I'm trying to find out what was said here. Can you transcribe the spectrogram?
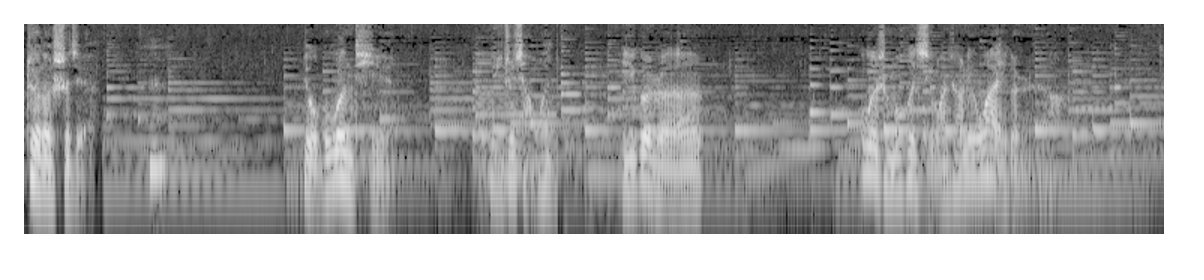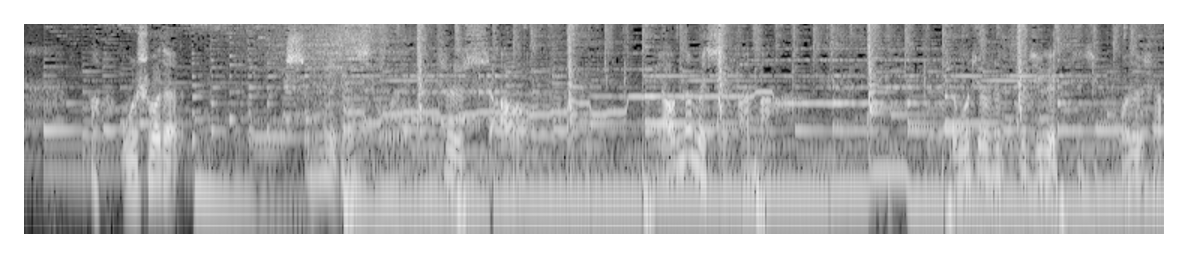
对了，师姐，嗯，有个问题，我一直想问你：一个人为什么会喜欢上另外一个人啊？哦，我说的是那种喜欢，至少不要那么喜欢吧？这不就是自己给自己脖子上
